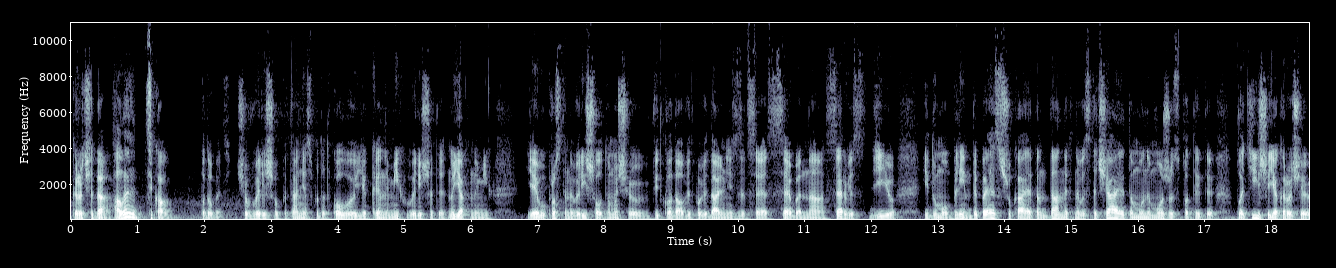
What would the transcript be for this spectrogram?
Коротше, да. Але цікаво, подобається, що вирішив питання з податковою, яке не міг вирішити. Ну як не міг? Я його просто не вирішував, тому що відкладав відповідальність за це себе на сервіс дію і думав, блін, ДПС шукає там даних не вистачає, тому не можу сплатити платіж. Я коротше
